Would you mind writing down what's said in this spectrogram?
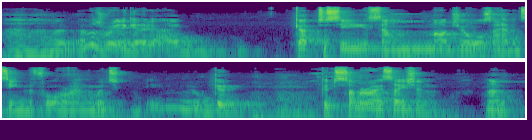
Uh, that was really good. I got to see some modules I haven't seen before and was good, good summarization. No,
